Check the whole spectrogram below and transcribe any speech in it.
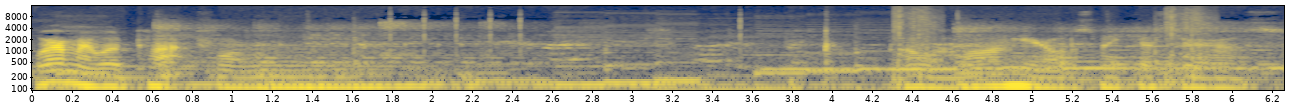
Where are my wood platforms? Oh, while I'm here, I'll just make this arrows.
